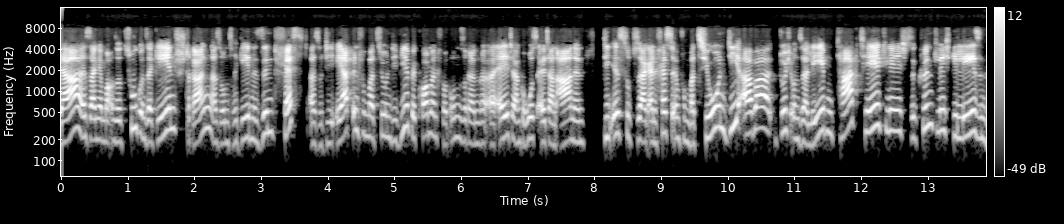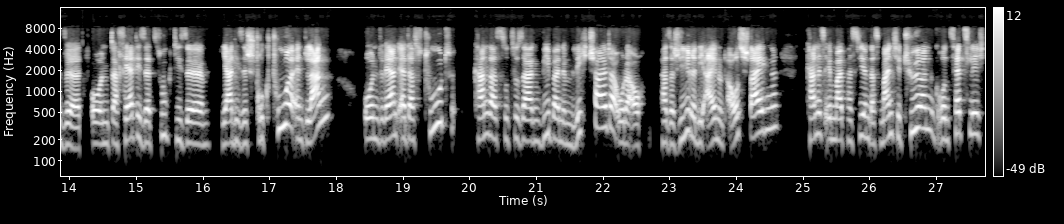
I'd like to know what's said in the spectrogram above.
ja, sagen wir mal, unser Zug, unser Genstrang, also unsere Gene sind fest. Also die Erbinformation, die wir bekommen von unseren äh, Eltern, Großeltern, Ahnen, die ist sozusagen eine feste Information, die aber durch unser Leben tagtäglich, sekündlich gelesen wird. Und da fährt dieser Zug diese, ja, diese Struktur entlang. Und während er das tut, kann das sozusagen wie bei einem Lichtschalter oder auch Passagiere, die ein- und aussteigen, kann es eben mal passieren, dass manche Türen grundsätzlich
